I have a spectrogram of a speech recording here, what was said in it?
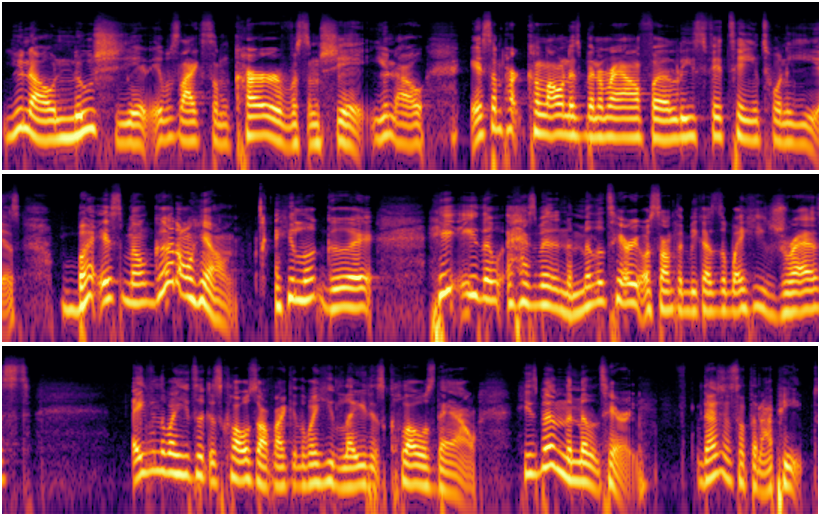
you know, new shit. It was like some curve or some shit. You know, it's some per- cologne that's been around for at least 15, 20 years. But it smelled good on him. He looked good. He either has been in the military or something because the way he dressed, even the way he took his clothes off, like the way he laid his clothes down, he's been in the military. That's just something I peeped.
